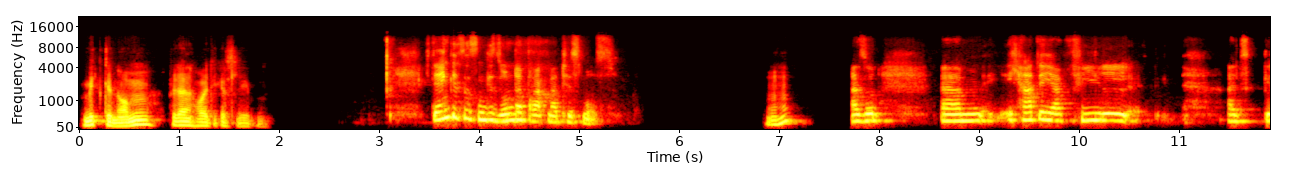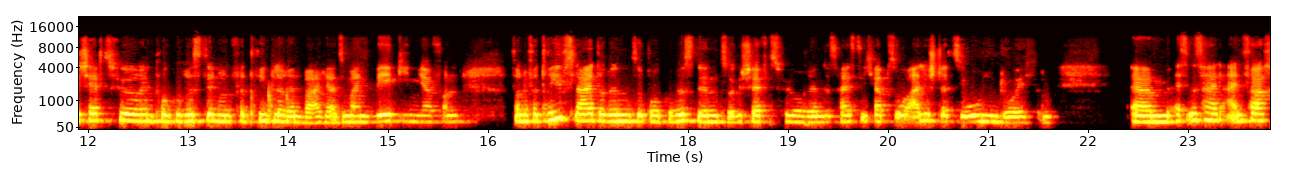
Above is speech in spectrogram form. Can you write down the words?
mitgenommen für dein heutiges Leben? Ich denke, es ist ein gesunder Pragmatismus. Mhm. Also ähm, ich hatte ja viel als Geschäftsführerin, Prokuristin und Vertrieblerin war ich. Also mein Weg ging ja von, von der Vertriebsleiterin zur Prokuristin, zur Geschäftsführerin. Das heißt, ich habe so alle Stationen durch. Und ähm, es ist halt einfach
